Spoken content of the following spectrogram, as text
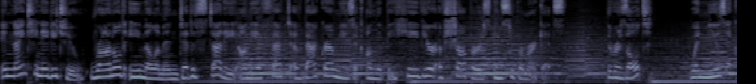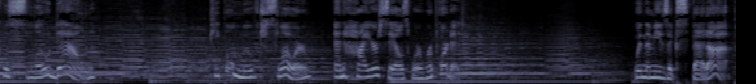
In 1982, Ronald E. Milliman did a study on the effect of background music on the behavior of shoppers in supermarkets. The result? When music was slowed down, people moved slower and higher sales were reported. When the music sped up,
